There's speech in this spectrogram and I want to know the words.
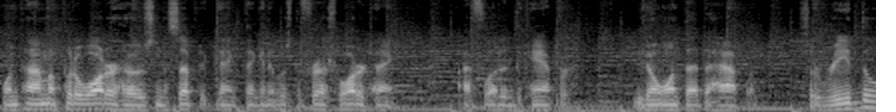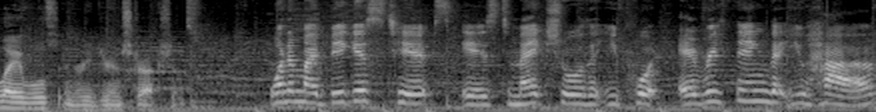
One time I put a water hose in the septic tank thinking it was the fresh water tank. I flooded the camper. You don't want that to happen. So read the labels and read your instructions. One of my biggest tips is to make sure that you put everything that you have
